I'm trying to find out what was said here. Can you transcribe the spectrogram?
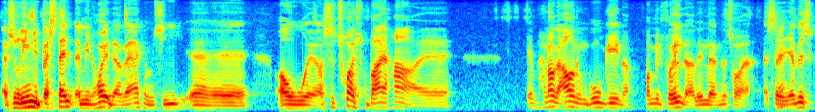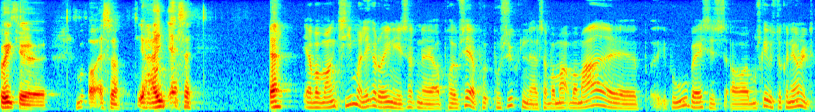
er sådan rimelig bestand af min højde at være, kan man sige. Øh, og, øh, og så tror jeg sgu bare, jeg har... Øh, jeg har nok arvet nogle gode gener fra mine forældre eller et eller andet, tror jeg. Altså, Ja. ja. jeg ved sgu ikke... Øh, og, altså, jeg har ikke... Altså, ja, Ja, hvor mange timer ligger du egentlig i sådan øh, at prioritere på, på cyklen? Altså, hvor, hvor meget øh, på ugebasis? Og måske hvis du kan nævne et,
